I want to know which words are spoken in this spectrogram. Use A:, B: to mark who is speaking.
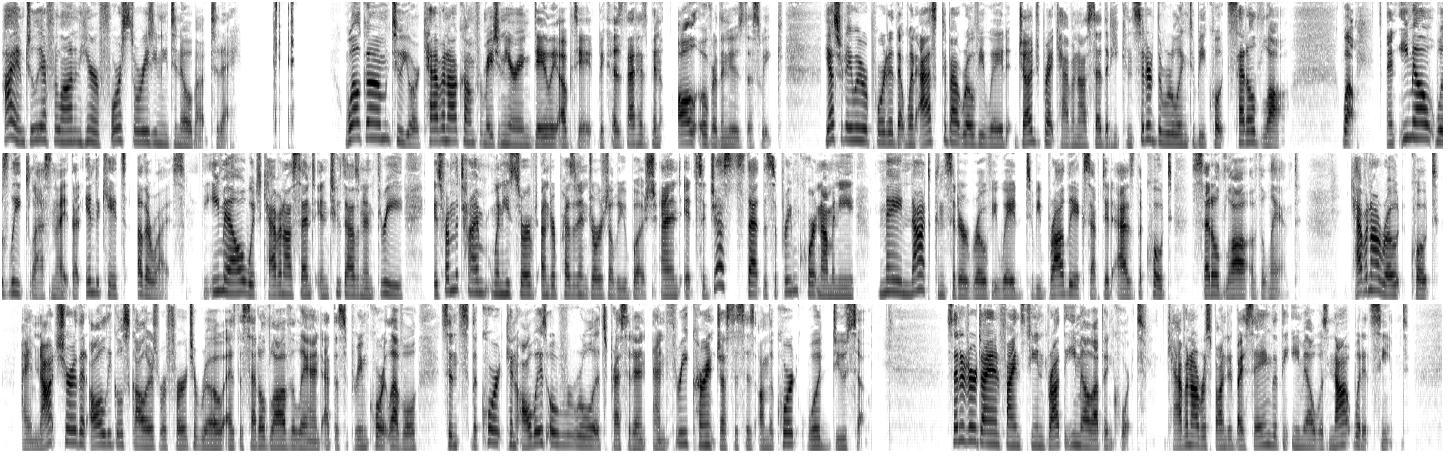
A: Hi, I'm Julia Furlan, and here are four stories you need to know about today. Welcome to your Kavanaugh confirmation hearing daily update, because that has been all over the news this week. Yesterday, we reported that when asked about Roe v. Wade, Judge Brett Kavanaugh said that he considered the ruling to be, quote, settled law. Well, an email was leaked last night that indicates otherwise. The email, which Kavanaugh sent in 2003, is from the time when he served under President George W. Bush, and it suggests that the Supreme Court nominee may not consider Roe v. Wade to be broadly accepted as the, quote, settled law of the land. Kavanaugh wrote, quote, I am not sure that all legal scholars refer to Roe as the settled law of the land at the Supreme Court level, since the court can always overrule its precedent, and three current justices on the court would do so. Senator Dianne Feinstein brought the email up in court. Kavanaugh responded by saying that the email was not what it seemed.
